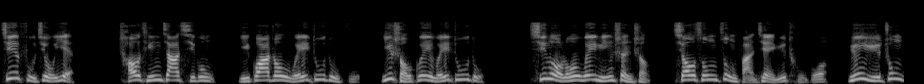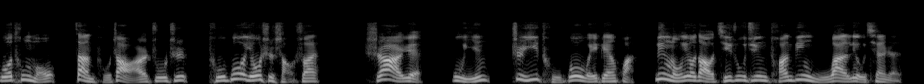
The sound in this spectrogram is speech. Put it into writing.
皆复就业。朝廷加其功，以瓜州为都督府，以守圭为都督。西诺罗威名甚盛。萧嵩纵反见于吐蕃，允与中国通谋，赞普赵而诛之。吐蕃由是少衰。十二月戊寅，至以吐蕃为边患。令陇右道及诸军团兵五万六千人，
